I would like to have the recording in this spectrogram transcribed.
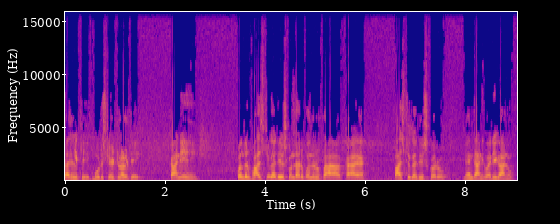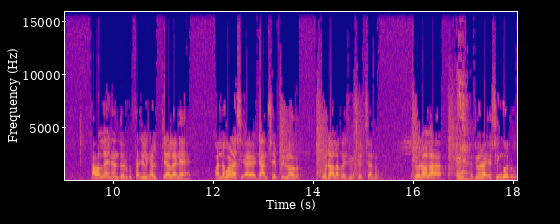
ప్రజలకి మూడు స్టేట్లకి కానీ కొందరు పాజిటివ్గా తీసుకుంటారు కొందరు పా- కా- పాజిటివ్గా తీసుకోరు. నేను దానికి వరిగాను నా వల్ల అయినంత వరకు ప్రజలకు హెల్ప్ చేయాలనే మొన్న కూడా డ్యామ్ సేఫ్టీలో దూరాల పోయి చూసి వచ్చాను. దూరాల దూరా సింగూరు.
